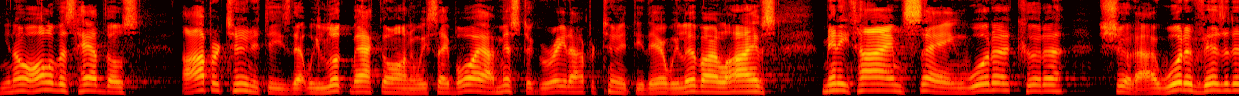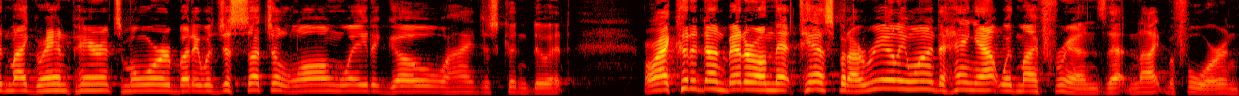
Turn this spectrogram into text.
You know, all of us have those opportunities that we look back on and we say, Boy, I missed a great opportunity there. We live our lives many times saying, Woulda, coulda, shoulda. I would have visited my grandparents more, but it was just such a long way to go. I just couldn't do it. Or I could have done better on that test, but I really wanted to hang out with my friends that night before and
